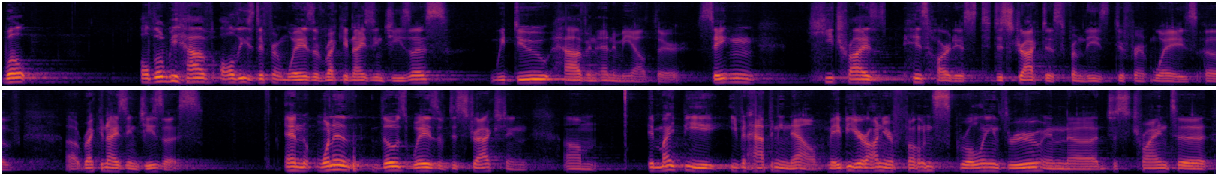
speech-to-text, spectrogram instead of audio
Well, although we have all these different ways of recognizing Jesus, we do have an enemy out there. Satan, he tries his hardest to distract us from these different ways of uh, recognizing Jesus. And one of those ways of distraction, um, it might be even happening now. Maybe you're on your phone scrolling through and uh, just trying to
